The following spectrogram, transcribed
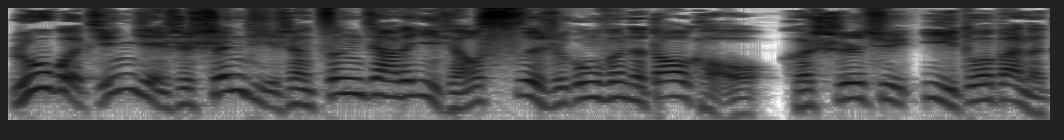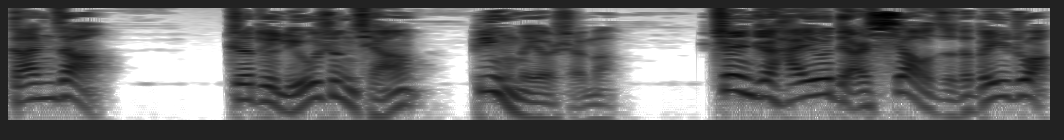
如果仅仅是身体上增加了一条四十公分的刀口和失去一多半的肝脏，这对刘胜强并没有什么，甚至还有点孝子的悲壮。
